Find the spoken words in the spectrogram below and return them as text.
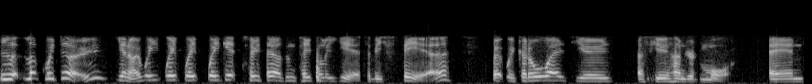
Look, we do. You know, we, we, we, we get 2,000 people a year, to be fair, but we could always use a few hundred more. And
